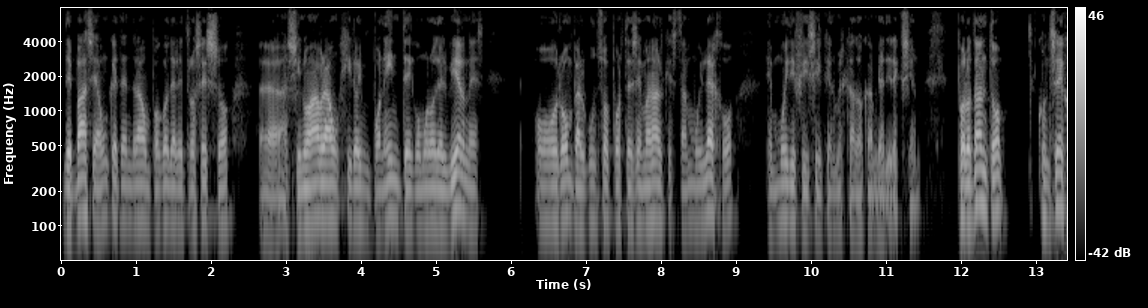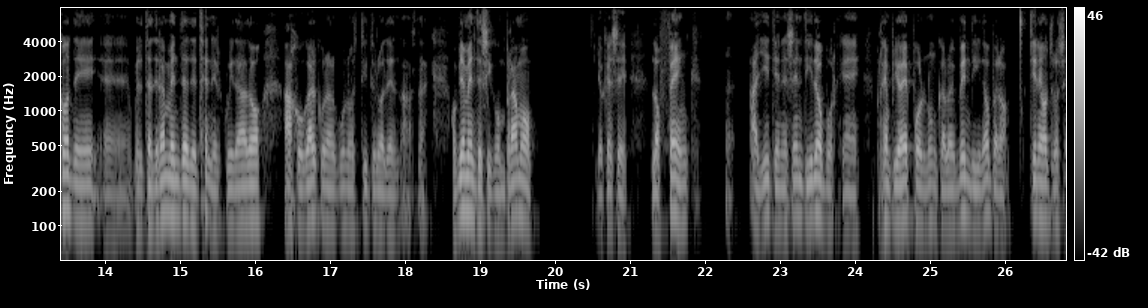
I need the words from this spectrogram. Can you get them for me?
de base, aunque tendrá un poco de retroceso, eh, si no habrá un giro imponente como lo del viernes, o rompe algún soporte semanal que está muy lejos, es muy difícil que el mercado cambie dirección. Por lo tanto, consejo de eh, verdaderamente de tener cuidado a jugar con algunos títulos del Nasdaq. Obviamente, si compramos, yo qué sé, los FENC, allí tiene sentido porque, por ejemplo, Apple nunca lo he vendido, pero tiene otros,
